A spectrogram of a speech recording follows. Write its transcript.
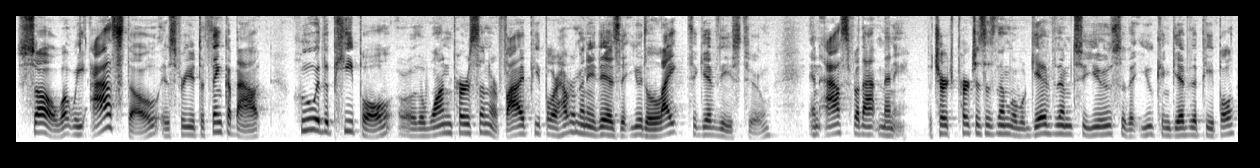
So what we ask, though, is for you to think about who are the people, or the one person, or five people, or however many it is that you'd like to give these to, and ask for that many. The church purchases them, we will give them to you so that you can give the people.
